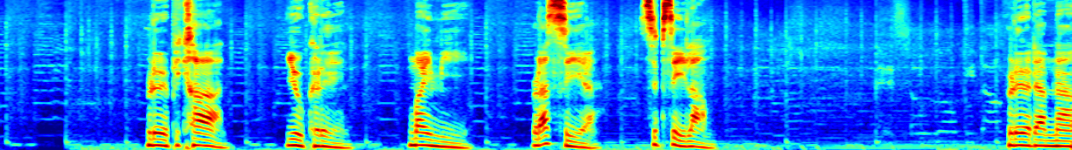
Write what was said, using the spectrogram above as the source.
ำ เรือพิฆาตยูเครน ไม่มี รัสเซีย 14 ลำ เรือดำน้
